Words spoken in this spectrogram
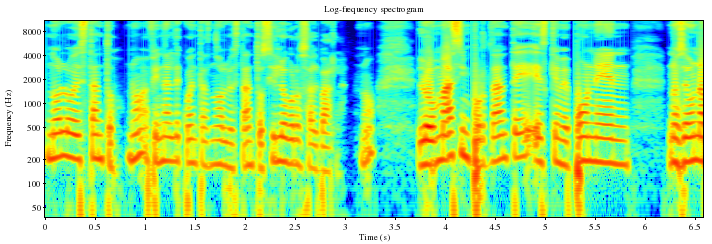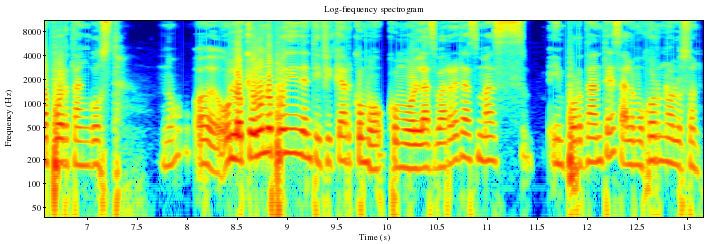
no lo es tanto, ¿no? A final de cuentas no lo es tanto, sí logro salvarla, ¿no? Lo más importante es que me ponen, no sé, una puerta angosta, ¿no? O, lo que uno puede identificar como, como las barreras más importantes, a lo mejor no lo son.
